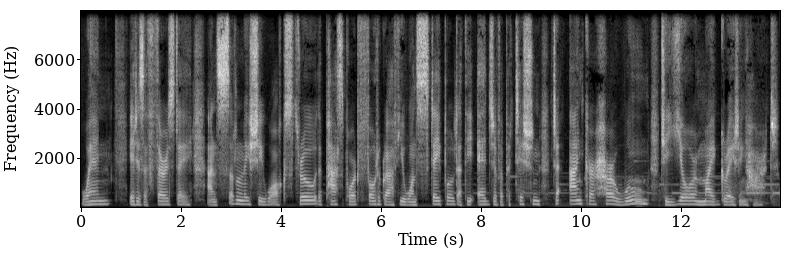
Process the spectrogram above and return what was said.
when it is a Thursday and suddenly she walks through the passport photograph you once stapled at the edge of a petition to anchor her womb to your migrating heart.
